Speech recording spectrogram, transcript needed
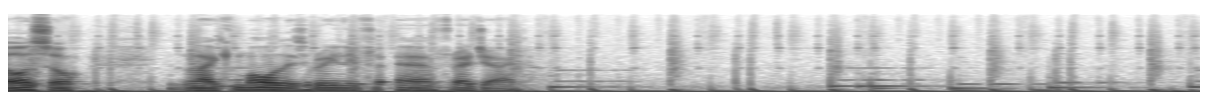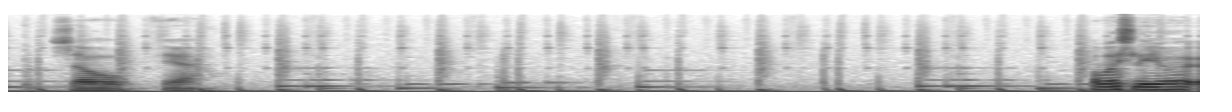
Also, like Maul is really uh, fragile. So yeah. Obviously, uh,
